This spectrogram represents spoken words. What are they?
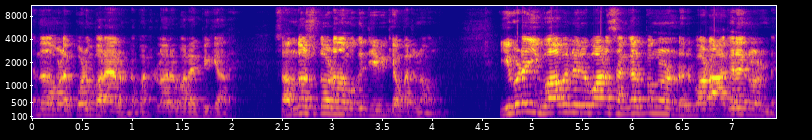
എന്ന് നമ്മൾ എപ്പോഴും പറയാറുണ്ട്. മറ്റുള്ളവരെ പറയിപ്പിക്കാതെ. സന്തോഷത്തോടെ നമുക്ക് ജീവിക്കാൻ പറ്റണമെന്ന്. ഇവിടെ യുവാവിന് ഒരുപാട് സങ്കല്പങ്ങളുണ്ട് ഒരുപാട് ആഗ്രഹങ്ങളുണ്ട്.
